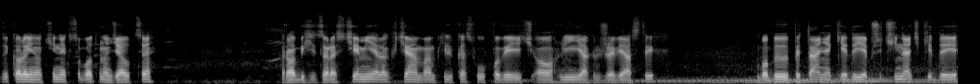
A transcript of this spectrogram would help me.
Drodzy, Kolejny odcinek soboty na działce. Robi się coraz ciemniej, ale chciałem Wam kilka słów powiedzieć o liliach drzewiastych, bo były pytania, kiedy je przycinać, kiedy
